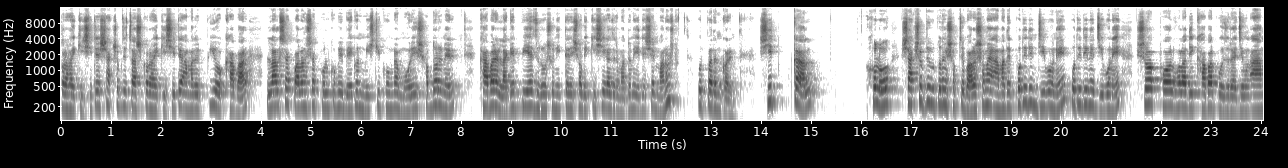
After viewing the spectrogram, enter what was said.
করা হয় কৃষিতে, শাকসবজি চাষ করা হয় কৃষিতে। আমাদের প্রিয় খাবার লাল শাক, পালং শাক, ফুলকপি, বেগুন, মিষ্টি, কুমড়া মরিচ সব ধরনের খাবারে লাগে। পেঁয়াজ, রসুন ইত্যাদি সবই কৃষিকাজের মাধ্যমে এদেশের মানুষ উৎপাদন করেন। শীতকাল হলো শাকসবজির উৎপাদনের সবচেয়ে ভালো সময়। আমাদের প্রতিদিন জীবনে, প্রতিদিনের জীবনে সব ফল, ফলাদি খাবার প্রয়োজন হয়। যেমন আম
